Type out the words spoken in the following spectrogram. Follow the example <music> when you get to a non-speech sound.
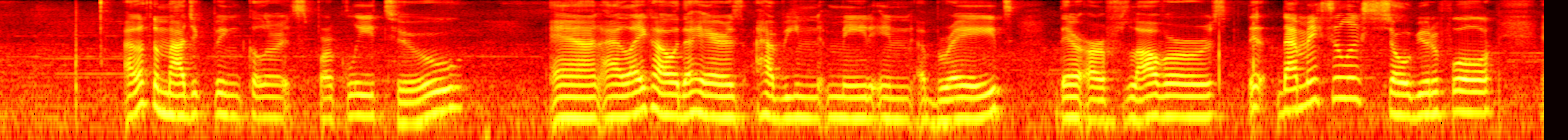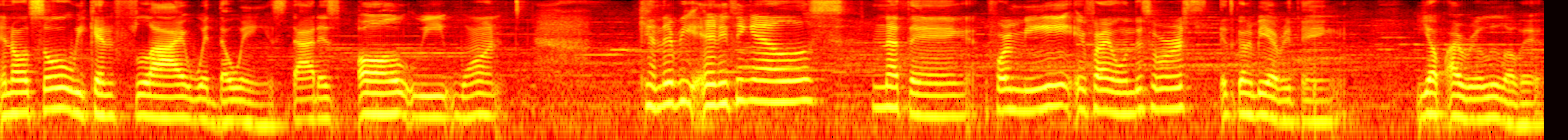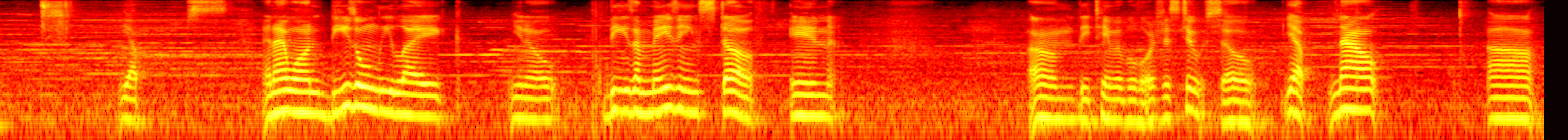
I love the magic pink color. It's sparkly too. And I like how the hairs have been made in a braid. There are flowers. That makes it look so beautiful. And also we can fly with the wings. That is all we want. Can there be anything else? Nothing. For me, if I own this horse, it's gonna be everything. Yep, I really love it. Yep. And I want these only like, you know, these amazing stuff in um the tameable horses too. So, yep. Now uh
